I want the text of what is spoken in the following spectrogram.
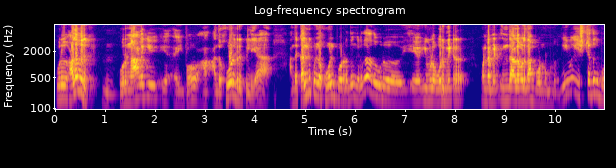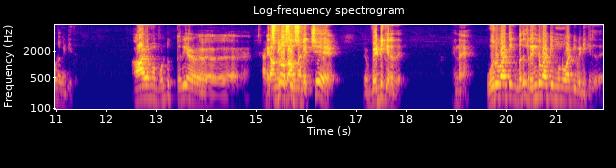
ஒரு அளவு இருக்கு. ம். ஒரு நாளைக்கு எ- இப்போ அ- அந்த ஹோல் இருக்கு இல்லையா? அந்த கல்லுக்குள்ள ஹோல் போடுறதுங்கிறது அது ஒரு இ- இவ்வளவு ஒரு மீட்டர் ஒன்றரை மீட்டர் இந்த அளவில் தான் போடணும்னு இருக்கு. இவங்க இஷ்டத்துக்கு போட வேண்டியது. ஆழமா போட்டு பெரிய எக்ஸ்ப்ளோசிவ்ஸ் வச்சு வெடிக்கிறது. என்ன? ஒரு வாட்டிக்கு பதில் ரெண்டு வாட்டி மூணு வாட்டி வெடிக்கிறது.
